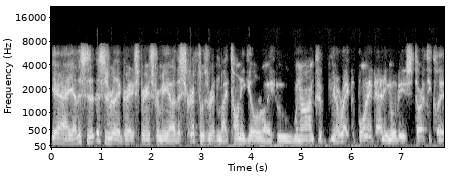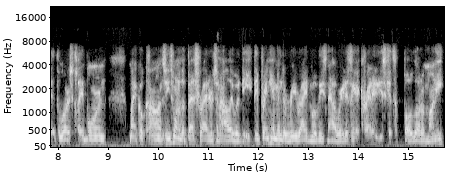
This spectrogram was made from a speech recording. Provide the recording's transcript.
Yeah, yeah. This is this is really a great experience for me. Uh, the script was written by Tony Gilroy, who went on to you know write the Bourne Identity movies, Dorothy Clay, Dolores Claiborne, Michael Collins. He's one of the best writers in Hollywood. He, they bring him in to rewrite movies now where he doesn't get credit; he just gets a boatload of money.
